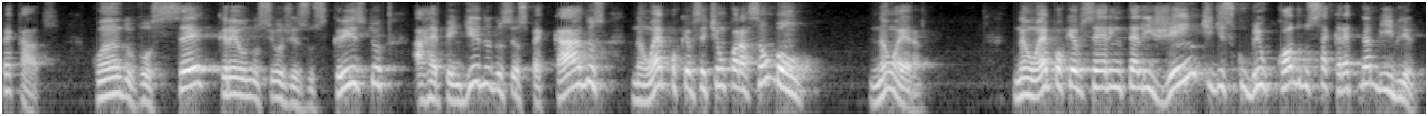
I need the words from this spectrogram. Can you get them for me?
pecados. Quando você creu no Senhor Jesus Cristo, arrependido dos seus pecados, não é porque você tinha um coração bom. Não era. Não é porque você era inteligente e descobriu o código secreto da Bíblia.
